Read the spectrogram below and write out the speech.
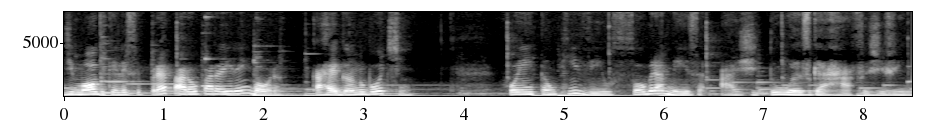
de modo que ele se preparou para ir embora, carregando o botim. Foi então que viu sobre a mesa as duas garrafas de vinho.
